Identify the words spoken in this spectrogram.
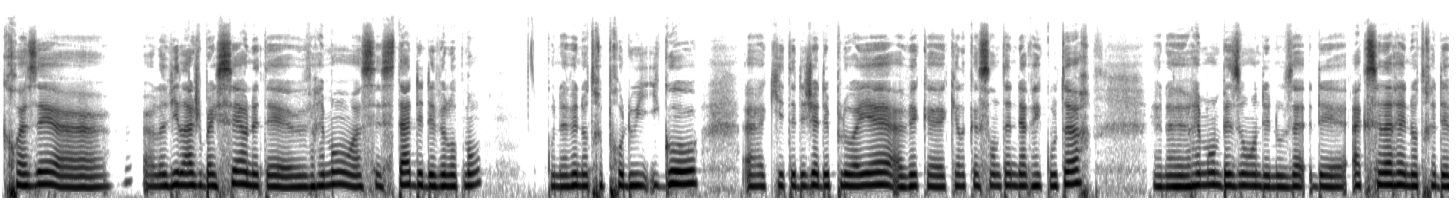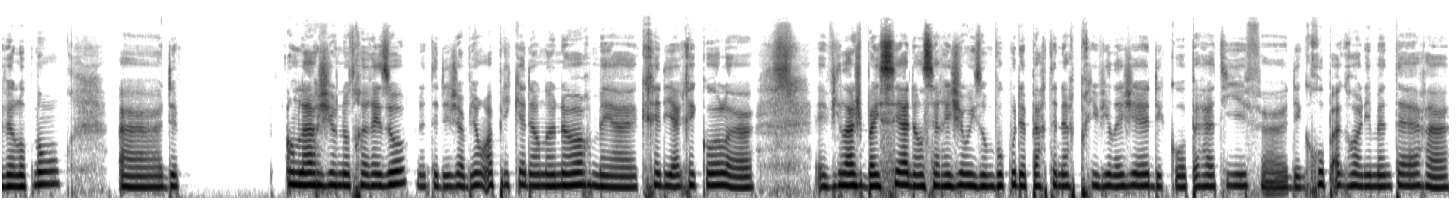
croisé le Village by CA, on était vraiment à ce stade de développement qu'on avait notre produit IGO euh, qui était déjà déployé avec euh, quelques centaines d'agriculteurs. on avait vraiment besoin de nous notre développement, euh, d'élargir notre réseau. On était déjà bien appliqué dans le Nord, mais Crédit Agricole et Village Baïséa, dans ces régions, ils ont beaucoup de partenaires privilégiés, des coopératifs, des groupes agroalimentaires.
